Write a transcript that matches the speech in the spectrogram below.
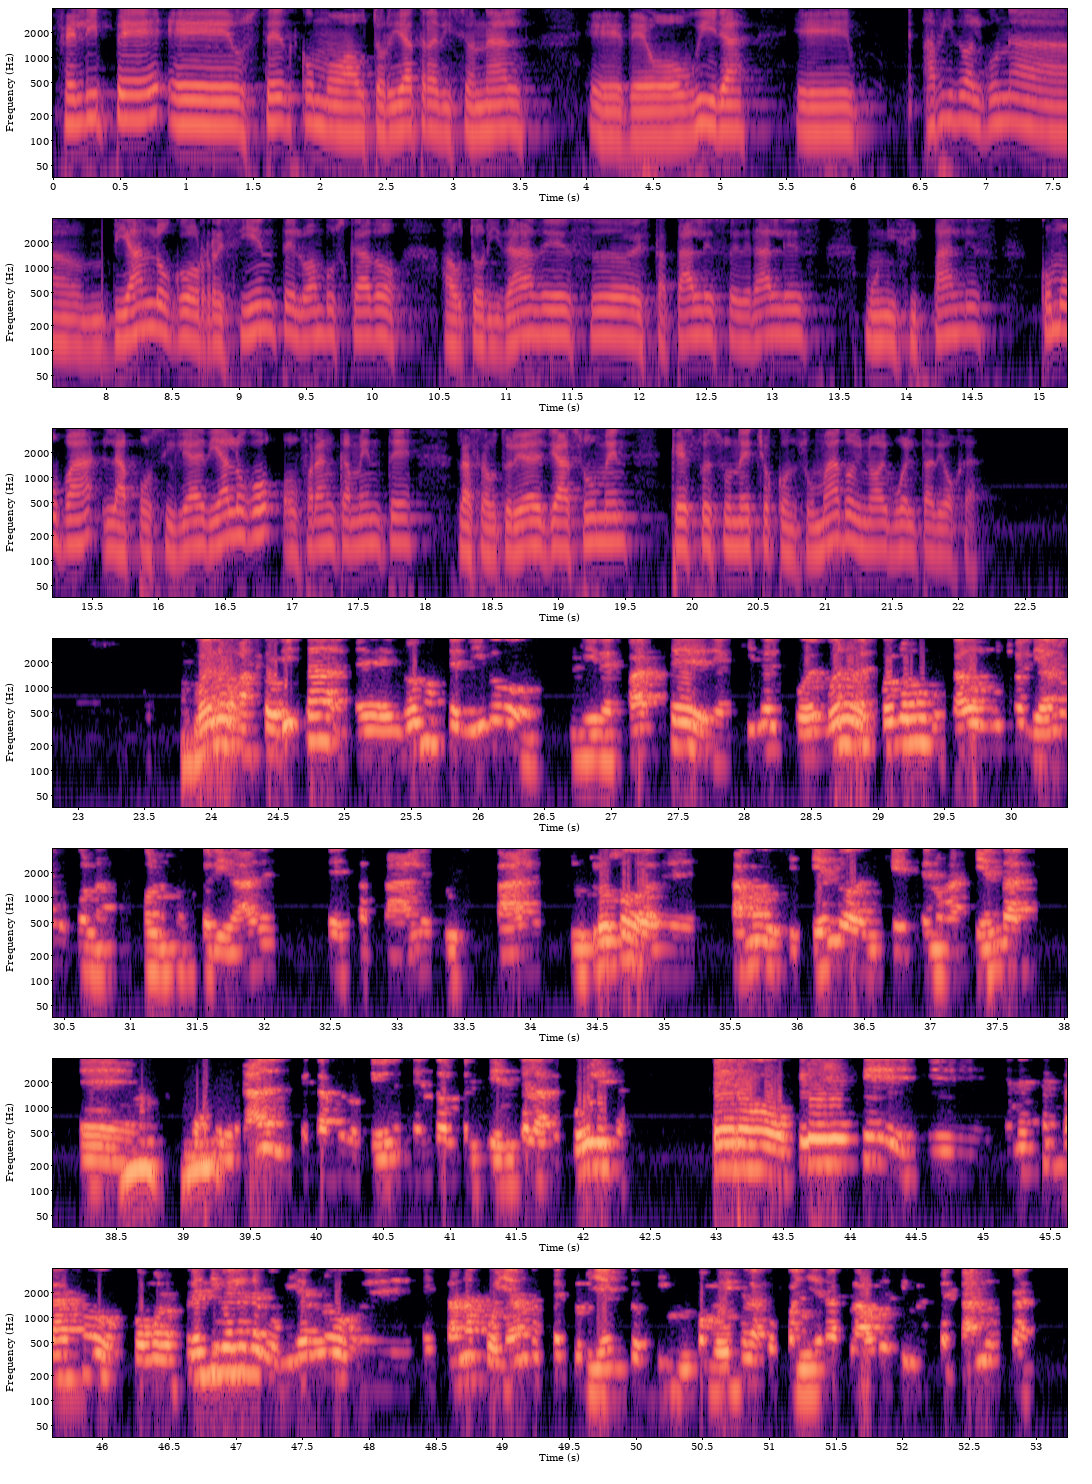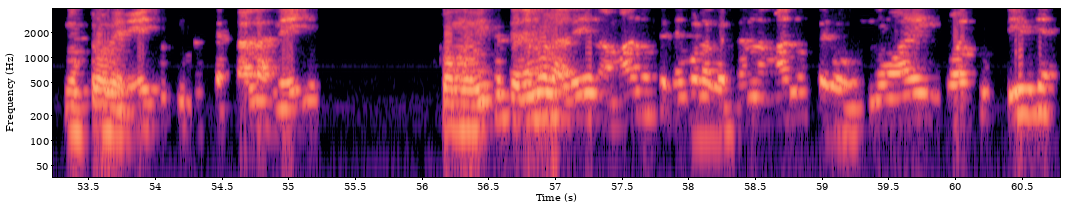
Felipe, eh, usted como autoridad tradicional eh, de Ohuira, eh, ¿ha habido algún diálogo reciente? ¿Lo han buscado autoridades estatales, federales, municipales? ¿Cómo va la posibilidad de diálogo o francamente las autoridades ya asumen que esto es un hecho consumado y no hay vuelta de hoja? Bueno, hasta ahorita eh, no hemos tenido ni de parte de aquí del pueblo, bueno, del pueblo hemos buscado mucho el diálogo con las, con las autoridades estatales, municipales, incluso eh, estamos insistiendo en que se nos atienda eh, en este caso lo que viene siendo el presidente de la República. Pero creo yo que eh, en este caso, como los tres niveles de gobierno están apoyando este proyecto, sin, como dice la compañera Claudia, sin respetar nuestra nuestros derechos y respetar las leyes. Como dicen, tenemos la ley en la mano, tenemos la verdad en la mano, pero no hay, no hay justicia.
